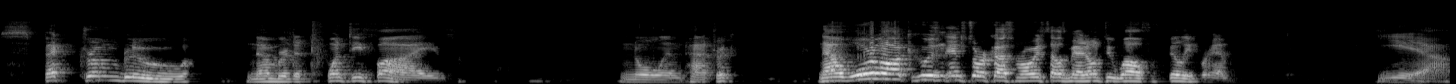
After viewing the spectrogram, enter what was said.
Spectrum Blue, number to 25, Nolan Patrick. Now, Warlock, who is an in-store customer, always tells me I don't do well for Philly for him. Yeah.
